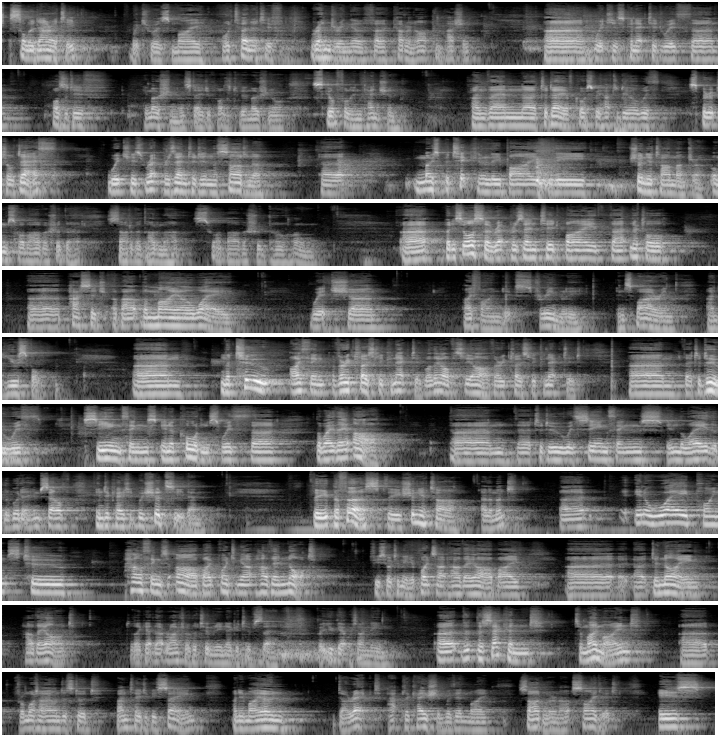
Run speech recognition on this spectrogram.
solidarity, which was my alternative rendering of uh, karuna, compassion, uh, which is connected with um, positive emotion, a stage of positive emotion or skillful intention. And then uh, today, of course, we have to deal with spiritual death, which is represented in the sadhana uh, most particularly by the Shunyata mantra, Om Swabhava Shuddha, Sarva Dharma Swabhava Shuddho Hum. Uh, but it's also represented by that little uh, passage about the Maya way, which uh, I find extremely inspiring and useful. Um, and the two, I think, are very closely connected. Well, they obviously are very closely connected. Um, they're to do with seeing things in accordance with uh, the way they are. Um, they're to do with seeing things in the way that the Buddha himself indicated we should see them. The, the first, the shunyata element, uh, in a way points to how things are by pointing out how they're not, if you see what I mean. It points out how they are by uh, uh, denying how they aren't. Did I get that right, or are there too many negatives there? But you get what I mean. Uh, the, the, second, to my mind, uh, from what I understood Bhante to be saying, and in my own direct application within my sadhana and outside it, is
